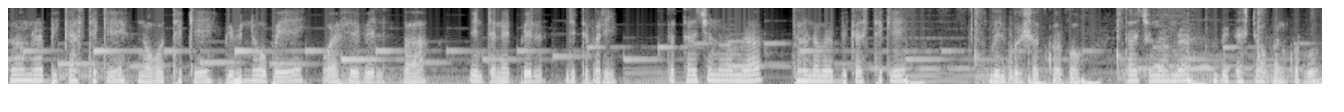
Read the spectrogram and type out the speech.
তো আমরা বিকাশ থেকে, নগদ থেকে বিভিন্ন উপায়ে ওয়াইফাই বিল বা ইন্টারনেট বিল দিতে পারি। তো তার জন্য আমরা, ধরুন আমরা বিকাশ থেকে বিল পরিশোধ করব। তার জন্য আমরা বিকাশটা ওপেন করব।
